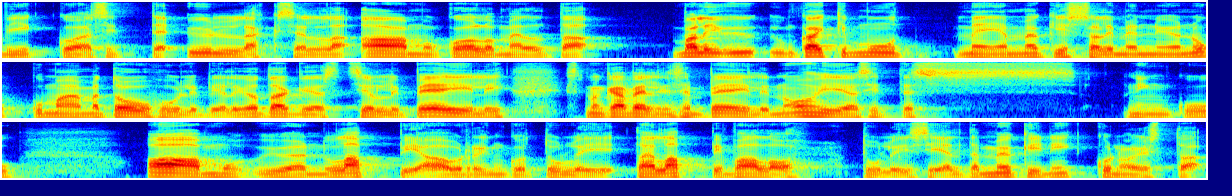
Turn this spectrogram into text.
viikkoa sitten ylläksellä aamu kolmelta. Mä olin, kaikki muut meidän mökissä oli mennyt jo nukkumaan ja mä touhuilin vielä jotakin ja sitten siellä oli peili. Sitten mä kävelin sen peilin ohi ja sitten niin kuin, aamuyön lappiaurinko tuli, tai lappivalo tuli sieltä mökin ikkunoista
